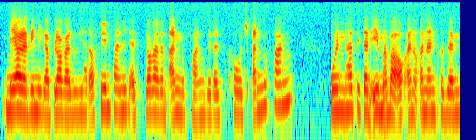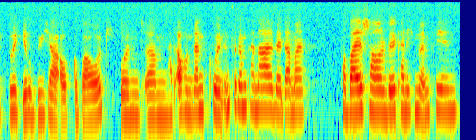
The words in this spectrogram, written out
mehr oder weniger Blogger. Also sie hat auf jeden Fall nicht als Bloggerin angefangen, sie hat als Coach angefangen und hat sich dann eben aber auch eine Online-Präsenz durch ihre Bücher aufgebaut und ähm, hat auch einen ganz coolen Instagram-Kanal. Wer da mal vorbeischauen will, kann ich nur empfehlen,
